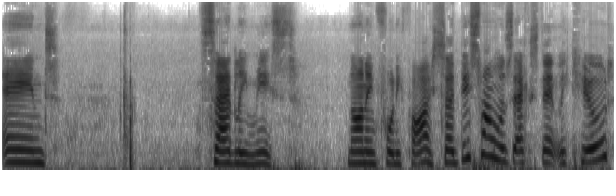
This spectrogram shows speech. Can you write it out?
and sadly missed. 1945. So this one was accidentally killed,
